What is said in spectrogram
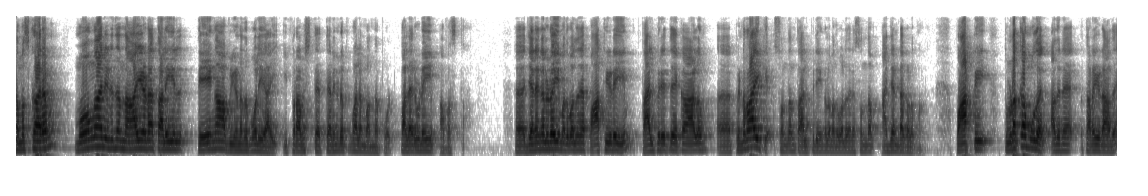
നമസ്കാരം. മോങ്ങാനിരുന്ന നായയുടെ തലയിൽ തേങ്ങ വീണതുപോലെയായി. ഇപ്രാവശ്യത്തെ തെരഞ്ഞെടുപ്പ് ഫലം വന്നപ്പോൾ പലരുടെയും അവസ്ഥ. ജനങ്ങളുടെയും അതുപോലെ തന്നെ പാർട്ടിയുടെയും താല്പര്യത്തെക്കാളും പിണറായിക്ക് സ്വന്തം താല്പര്യങ്ങളും അതുപോലെ തന്നെ സ്വന്തം അജണ്ടകളുമാണ്. പാർട്ടി തുടക്കം മുതൽ അതിനെ തടയിടാതെ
